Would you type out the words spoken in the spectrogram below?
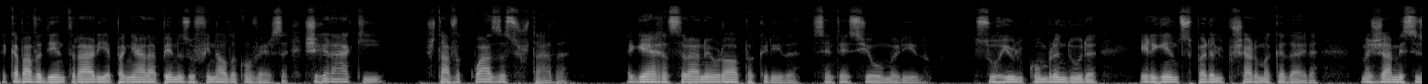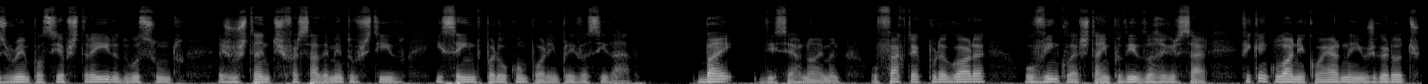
Acabava de entrar e apanhar apenas o final da conversa. Chegará aqui? Estava quase assustada. A guerra será na Europa, querida, sentenciou o marido. Sorriu-lhe com brandura, erguendo-se para lhe puxar uma cadeira, mas já Mrs. Rimple se abstraíra do assunto, ajustando disfarçadamente o vestido e saindo para o compor em privacidade. Bem, disse Herr Neumann, o facto é que por agora o Winkler está impedido de regressar. Fica em colónia com a Erna e os garotos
